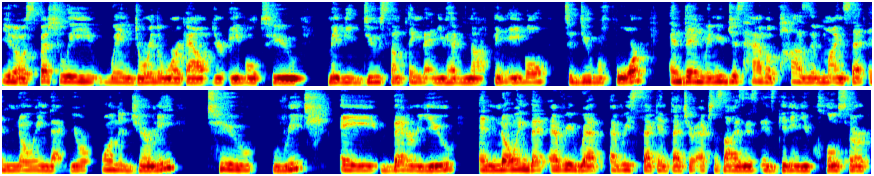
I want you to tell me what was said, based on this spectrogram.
you know, especially when during the workout, you're able to maybe do something that you have not been able to do before. And then when you just have a positive mindset and knowing that you're on a journey to reach a better you and knowing that every rep, every second that your exercise is, is getting you closer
